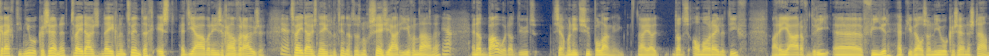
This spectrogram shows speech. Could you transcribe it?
krijgt die nieuwe kazerne. 2029 is het jaar waarin ze gaan verhuizen. Ja. 2029, dat is nog zes jaar hier vandaan. Hè? Ja. En dat bouwen, dat duurt zeg maar niet super lang. Nou ja, dat is allemaal relatief. Maar een jaar of drie, uh, vier heb je wel zo'n nieuwe kazerne staan.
